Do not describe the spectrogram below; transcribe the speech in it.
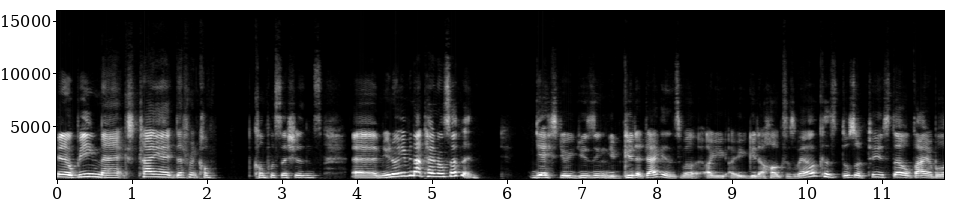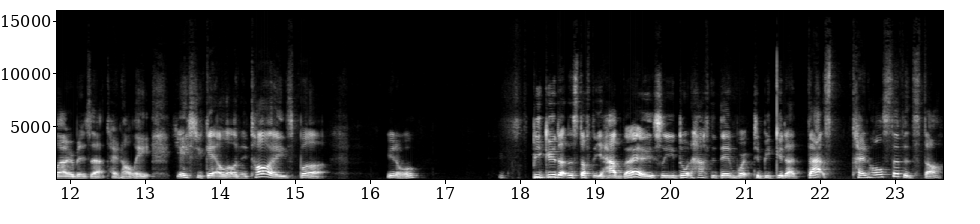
you know, being maxed, trying out different comp- compositions, Um, you know, even at Town Hall 7, yes, you're using, you're good at dragons. Well, are you are you good at hogs as well? Because those are two still viable armies at Town Hall 8. Yes, you get a lot of new toys, but, you know, be good at the stuff that you have now so you don't have to then work to be good at that Town Hall 7 stuff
